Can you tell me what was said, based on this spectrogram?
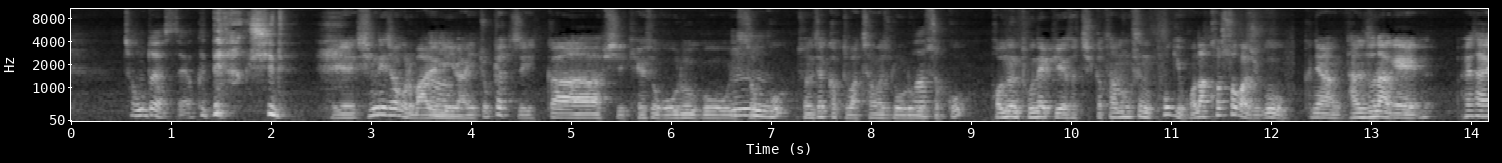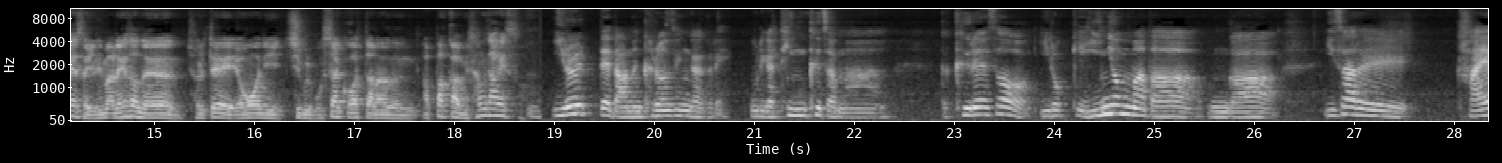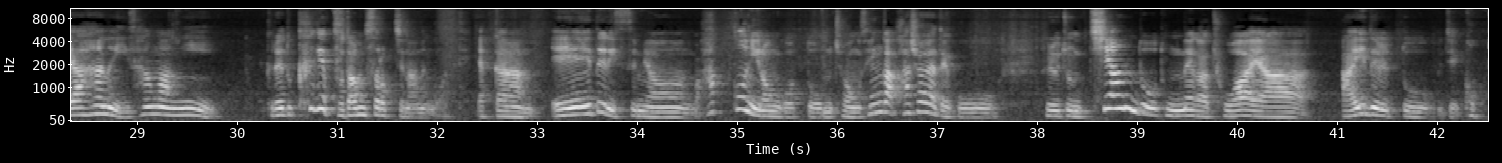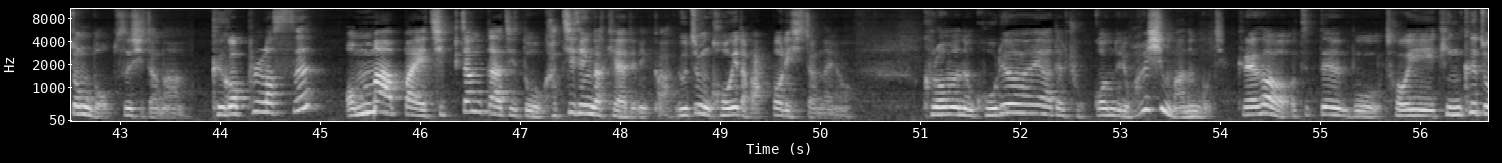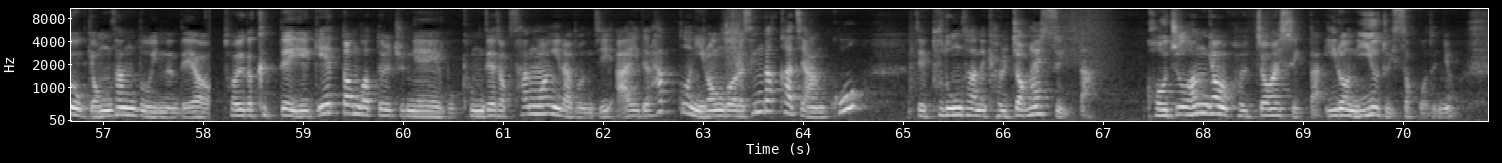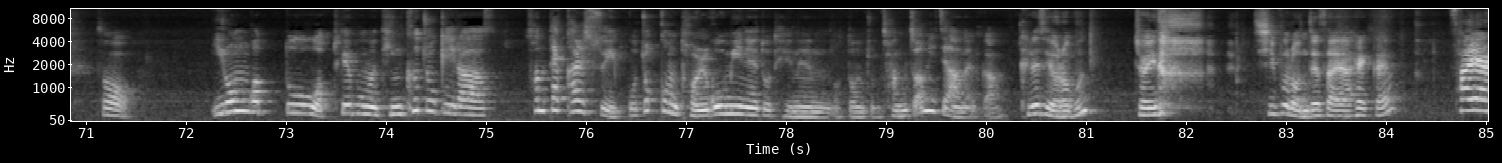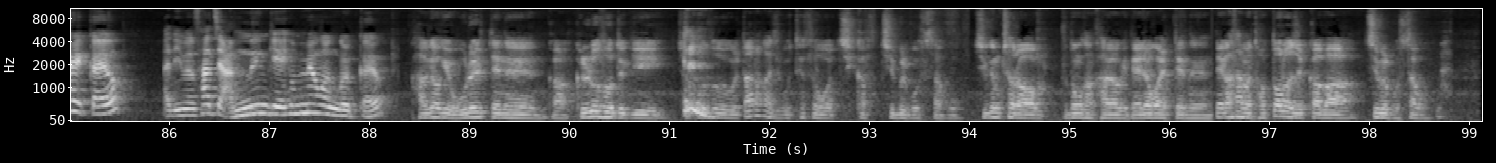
정도였어요. 그때 당시는. 되게 심리적으로 많이 어. 많이 쫓겼지. 값이 계속 오르고 있었고 전세값도 마찬가지로 오르고 음. 맞아. 있었고 버는 돈에 비해서 집값 상승 폭이 워낙 컸어가지고 그냥 단순하게 회사에서 일만 해서는 절대 영원히 집을 못 살 것 같다라는 압박감이 상당했어. 이럴 때 나는 그런 생각을 해. 우리가 딩크잖아. 그러니까 그래서 이렇게 2년마다 뭔가 이사를 가야 하는 이 상황이 그래도 크게 부담스럽진 않은 것 같아. 약간 애들 있으면 막 학군 이런 것도 엄청 생각하셔야 되고, 그리고 좀 치안도 동네가 좋아야 아이들도 이제 걱정도 없으시잖아. 그거 플러스 엄마 아빠의 직장까지도 같이 생각해야 되니까 요즘은 거의 다 맞벌이시잖아요. 그러면은 고려해야 될 조건들이 훨씬 많은 거지. 그래서 어쨌든 뭐 저희 딩크족 영상도 있는데요. 저희가 그때 얘기했던 것들 중에 뭐 경제적 상황이라든지 아이들 학군 이런 거를 생각하지 않고 이제 부동산을 결정할 수 있다. 거주 환경을 결정할 수 있다. 이런 이유도 있었거든요. 그래서 이런 것도 어떻게 보면 딩크족이라 선택할 수 있고 조금 덜 고민해도 되는 어떤 좀 장점이지 않을까. 그래서 여러분, 저희가 집을 언제 사야 할까요? 사야 할까요? 아니면 사지 않는 게 현명한 걸까요? 가격이 오를 때는 그러니까 근로소득이 자본소득을 따라가지 못해서 집값, 집을 못 사고 지금처럼 부동산 가격이 내려갈 때는 내가 사면 더 떨어질까봐 집을 못 사고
